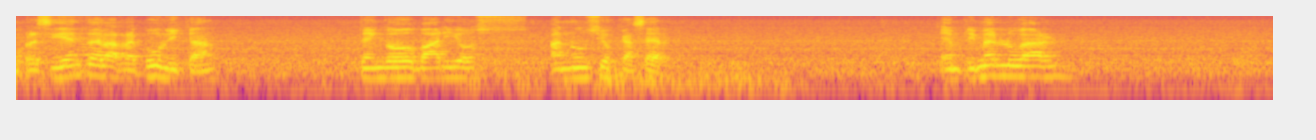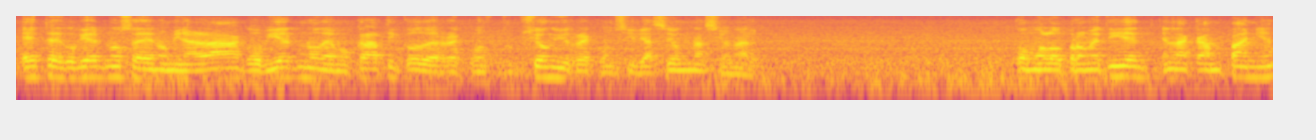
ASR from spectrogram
Como presidente de la República, tengo varios anuncios que hacer. En primer lugar, este gobierno se denominará Gobierno Democrático de Reconstrucción y Reconciliación Nacional. Como lo prometí en, la campaña,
